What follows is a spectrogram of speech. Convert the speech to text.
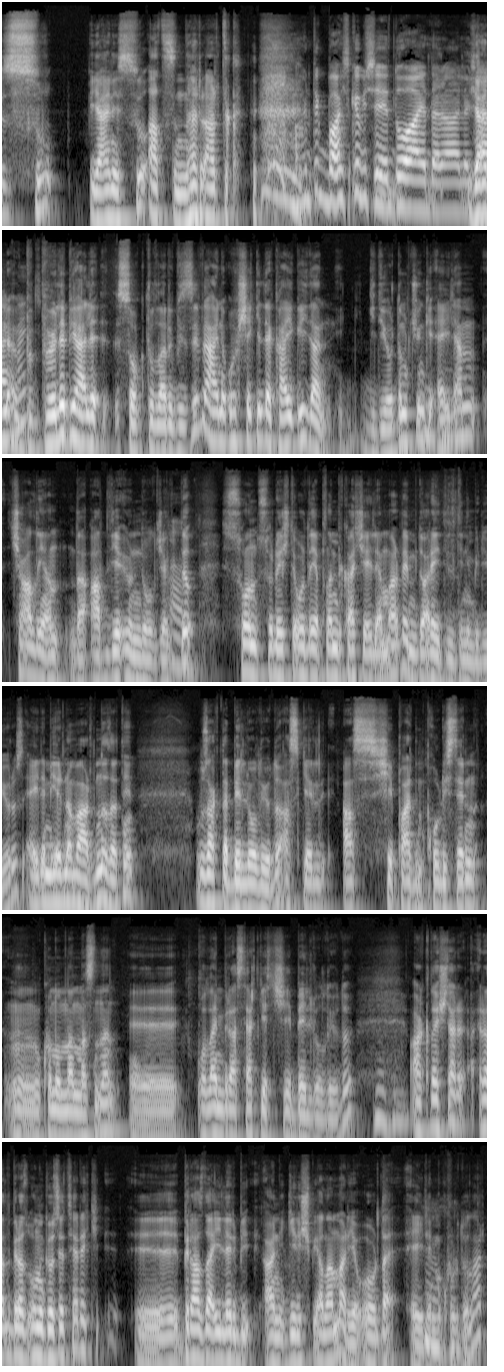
su yani su atsınlar artık. artık başka bir şeye dua eder hale yani gelmek. Yani böyle bir hale soktular bizi ve hani o şekilde kaygıyla gidiyordum. Çünkü eylem Çağlayan da adliye önünde olacaktı. Evet. Son süreçte orada yapılan birkaç eylem var ve müdahale edildiğini biliyoruz. Eylem yerine vardığında zaten uzakta belli oluyordu. Asker, as, şey pardon polislerin ıı, konumlanmasından e, olayın biraz sert geçeceği belli oluyordu. Hı hı. Arkadaşlar herhalde biraz onu gözeterek e, biraz daha ileri bir hani geniş bir alan var ya orada eylemi hı. kurdular.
